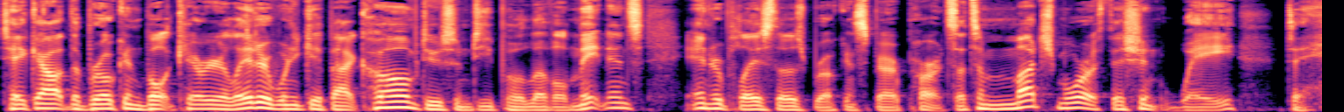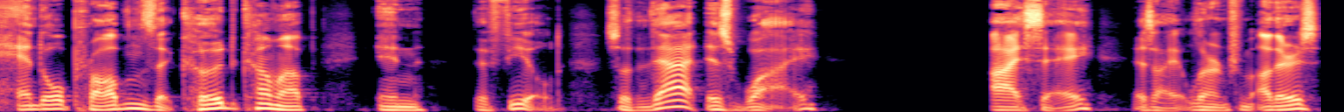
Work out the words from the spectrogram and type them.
Take out the broken bolt carrier later when you get back home, do some depot level maintenance, and replace those broken spare parts. That's a much more efficient way to handle problems that could come up in the field. So that is why I say, as I learned from others,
